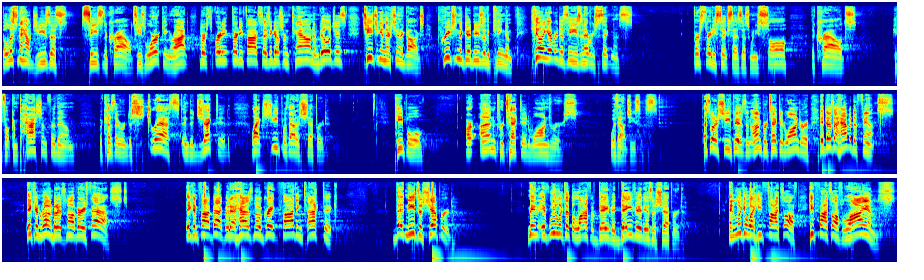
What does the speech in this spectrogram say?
But listen to how Jesus sees the crowds. He's working, right? Verse 30, 35 says he goes from town and villages, teaching in their synagogues, preaching the good news of the kingdom, healing every disease and every sickness. Verse 36 says this when he saw the crowds, he felt compassion for them because they were distressed and dejected like sheep without a shepherd. People are unprotected wanderers without Jesus. That's what a sheep is an unprotected wanderer. It doesn't have a defense. It can run, but it's not very fast. It can fight back, but it has no great fighting tactic. That needs a shepherd. Man, if we looked at the life of David, David is a shepherd. And look at what he fights off. He fights off lions.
